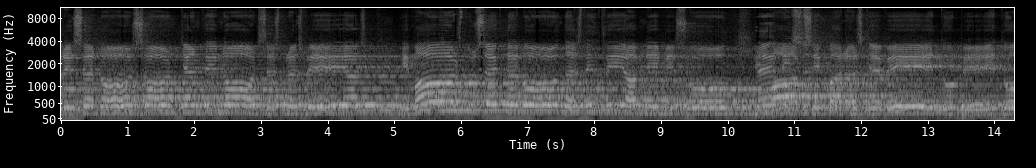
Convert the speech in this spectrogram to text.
βόντες ρησενώσων και ενδυνών σες πρεσβείας ημάς τους εκτελούντες την Θεία μνήμη σου. Υπάψη Παρασκευή του πίτου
